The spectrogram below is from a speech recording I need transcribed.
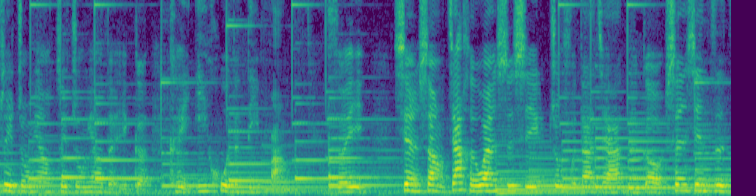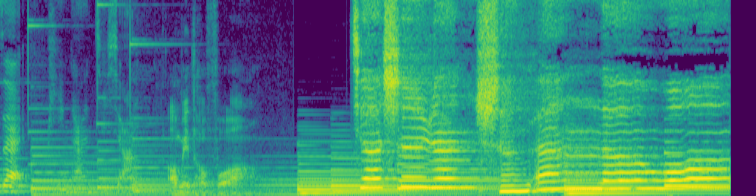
最重要、最重要的一个可以依护的地方。所以。献上家和万事兴，祝福大家能够身心自在、平安吉祥。阿弥陀佛啊！家是人生安乐窝，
